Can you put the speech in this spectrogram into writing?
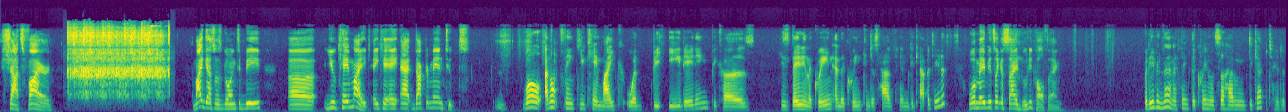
shots fired. My guess was going to be uh, UK Mike, aka at Dr. Mantoots. Well, I don't think UK Mike would be e dating because he's dating the queen, and the queen can just have him decapitated. Well, maybe it's like a side booty call thing. But even then, I think the queen would still have him decapitated.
